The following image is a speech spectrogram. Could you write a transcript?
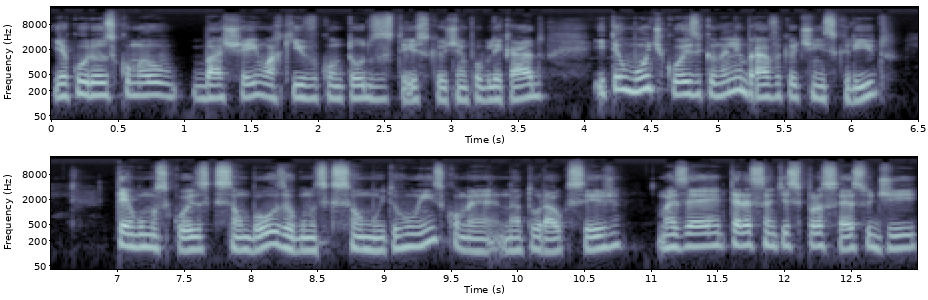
E é curioso como eu baixei um arquivo com todos os textos que eu tinha publicado e tem um monte de coisa que eu nem lembrava que eu tinha escrito. Tem algumas coisas que são boas, algumas que são muito ruins, como é natural que seja, mas é interessante esse processo de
